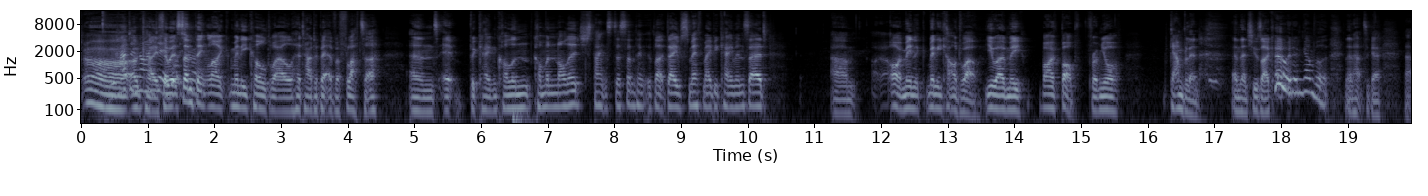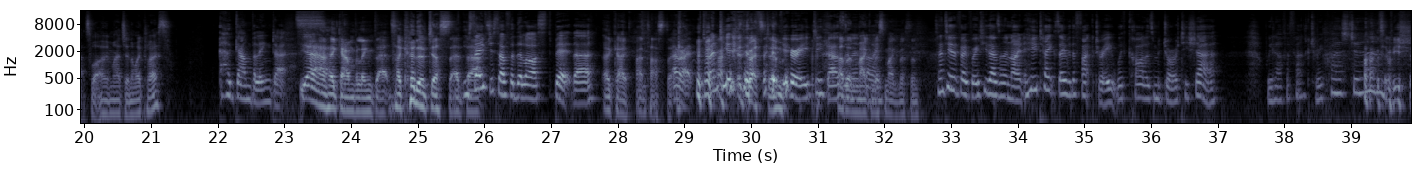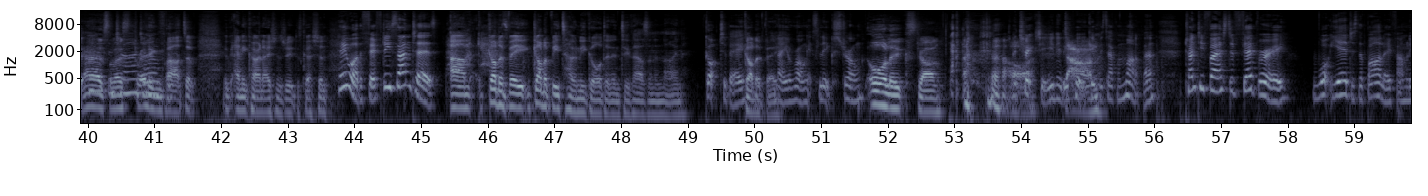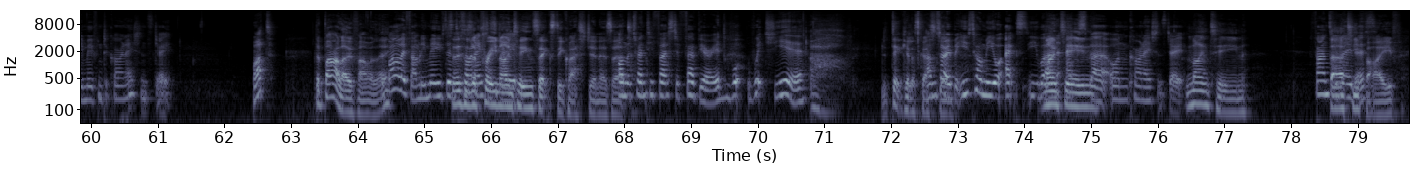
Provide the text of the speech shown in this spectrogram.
Oh, okay. idea. So it's What's your- something like Minnie Caldwell had had a bit of a flutter, and it became common common knowledge thanks to something like Dave Smith maybe came and said, um, "Oh, Minnie, Minnie Caldwell, you owe me five bob from your gambling," and then she was like, "Oh, I didn't gamble," and then had to go. That's what I imagine. Am I close? Her gambling debts. Yeah, her gambling debts. I could have just said You that. saved yourself for the last bit there. Okay, fantastic. All right, 20th Good of question. February 2009. in Magnus Magnusson. 20th of February 2009. Who takes over the factory with Carla's majority share? We love a factory question. Factory shares the most thrilling of- part of any Coronation Street discussion. Who are the 50 Santas? Um, gotta be, gotta be Tony Gordon in two thousand and nine. Got to be. Gotta be. No, you're wrong. It's Luke Strong. Or Luke Strong. I tricked you. You nearly darn. give yourself a mark then. 21st of February. What year does the Barlow family move into Coronation Street? What? The Barlow family. The Barlow family moves so into So this is a pre-1960 question, is it? on the 21st of February. And what, which year? Ah, ridiculous question. I'm sorry, but you told me you're ex. You were 19 an expert on Coronation Street. nineteen Fans will know this. thirty-five.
